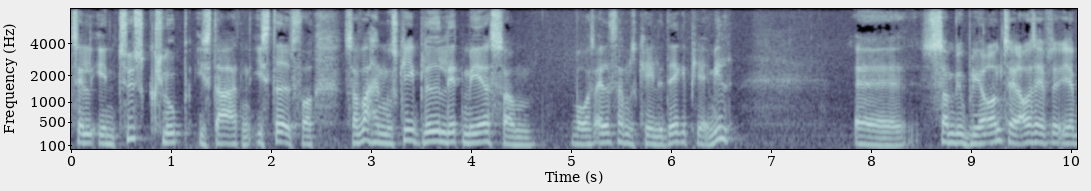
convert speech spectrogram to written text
til en tysk klub i starten i stedet for, så var han måske blevet lidt mere som vores allesammens kæledække Pierre Emil. Øh, som jo bliver omtalt også efter... Jeg,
